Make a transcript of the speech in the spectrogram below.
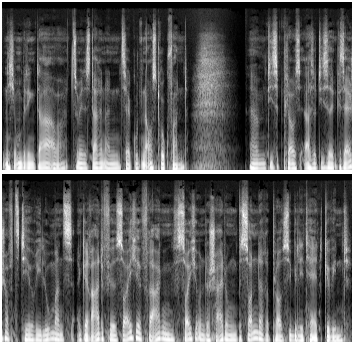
nicht unbedingt da, aber zumindest darin einen sehr guten Ausdruck fand ähm, diese, Plaus also diese Gesellschaftstheorie Luhmanns gerade für solche Fragen, solche Unterscheidungen besondere Plausibilität gewinnt.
